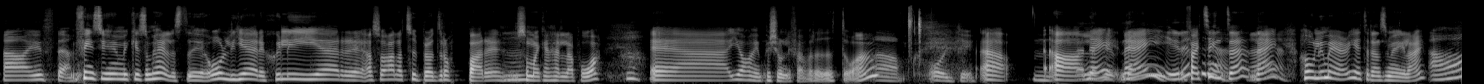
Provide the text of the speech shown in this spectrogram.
ja just det. Finns ju hur mycket som helst Oljor, geléer, alltså alla typer av droppar eh, Mm. som man kan hälla på eh, Jag har en personlig favorit då Ja, oj. Ja, Ja, Eller nej, hur? nej, Nej, inte faktiskt det? inte. Nej. Nej. Holy Mary heter den som jag gillar. Ah.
